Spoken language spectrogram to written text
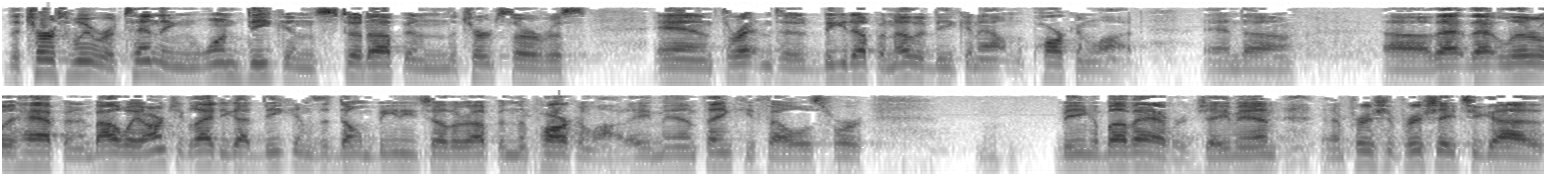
the church we were attending, one deacon stood up in the church service and threatened to beat up another deacon out in the parking lot, and. Uh, uh, that that literally happened. And by the way, aren't you glad you got deacons that don't beat each other up in the parking lot? Amen. Thank you, fellows, for being above average. Amen. And I appreciate, appreciate you guys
